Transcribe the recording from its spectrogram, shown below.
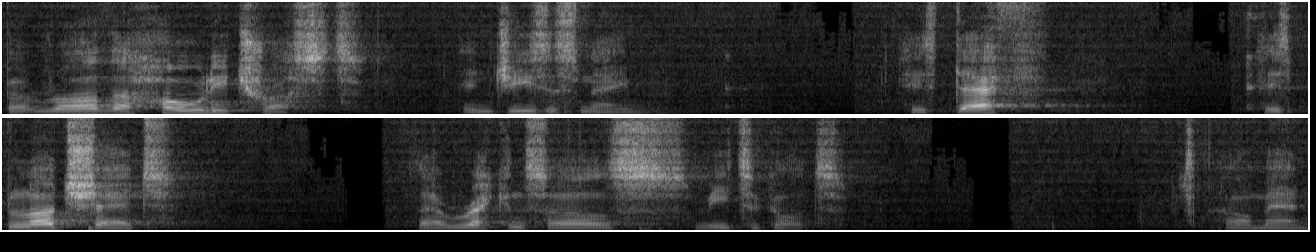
but rather wholly trust in Jesus' name, his death, his blood shed that reconciles me to God. Amen.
